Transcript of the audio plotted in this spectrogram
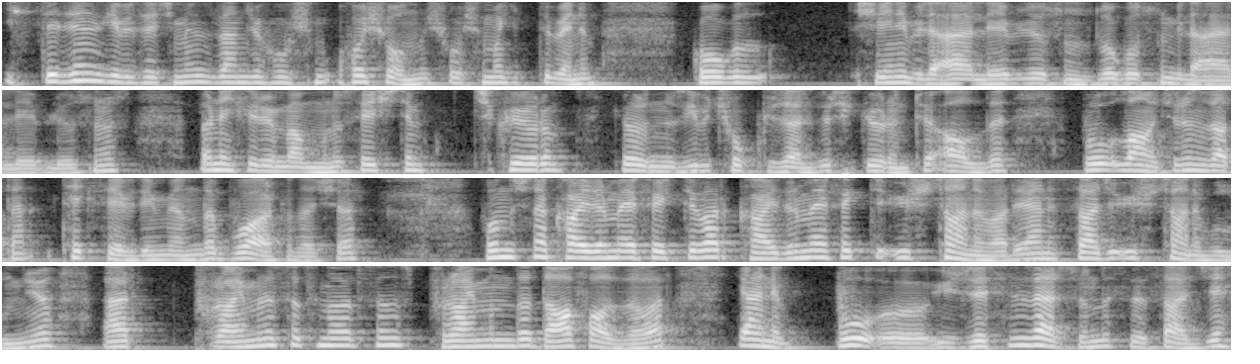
istediğiniz gibi seçmeniz bence hoş, hoş olmuş. Hoşuma gitti benim. Google şeyini bile ayarlayabiliyorsunuz. Logosunu bile ayarlayabiliyorsunuz. Örnek veriyorum ben bunu seçtim. Çıkıyorum. Gördüğünüz gibi çok güzel bir görüntü aldı. Bu launcher'ın zaten tek sevdiğim yanında bu arkadaşlar. Bunun dışında kaydırma efekti var. Kaydırma efekti 3 tane var. Yani sadece 3 tane bulunuyor. Eğer Prime'ını satın alırsanız Prime'ında daha fazla var. Yani bu e, ücretsiz versiyonda size sadece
